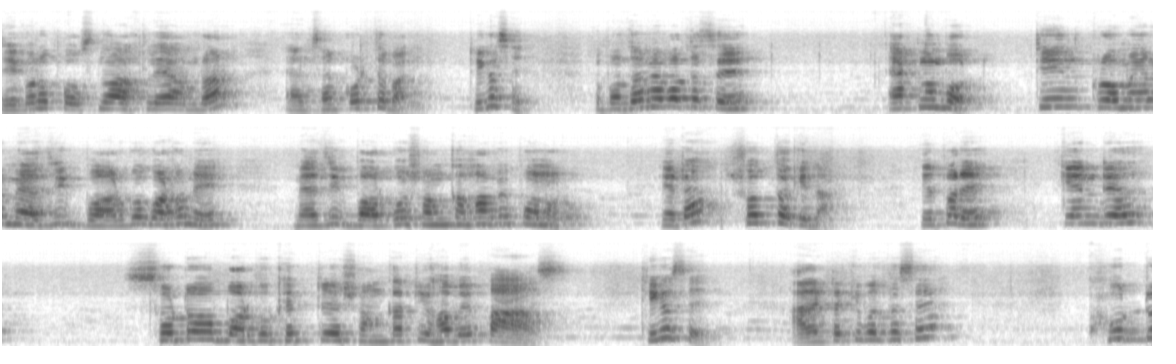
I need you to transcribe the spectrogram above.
যে কোনো প্রশ্ন আসলে আমরা অ্যান্সার করতে পারি, ঠিক আছে? তো প্রথমে বলতেছে, এক নম্বর, তিন ক্রমের ম্যাজিক বর্গ গঠনে ম্যাজিক বর্গ সংখ্যা হবে পনেরো। এটা সত্য কিনা? এরপরে কেন্দ্রের ছোট বর্গক্ষেত্রের সংখ্যাটি হবে পাঁচ। ঠিক আছে? আরেকটা কি বলতেছে? ক্ষুদ্র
